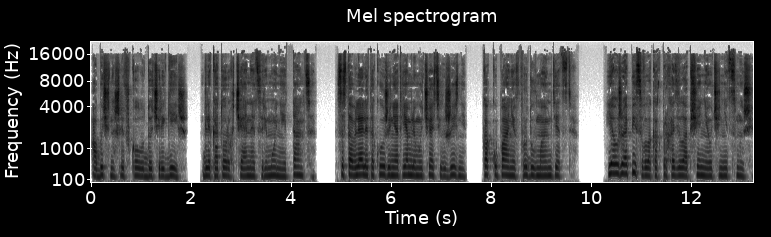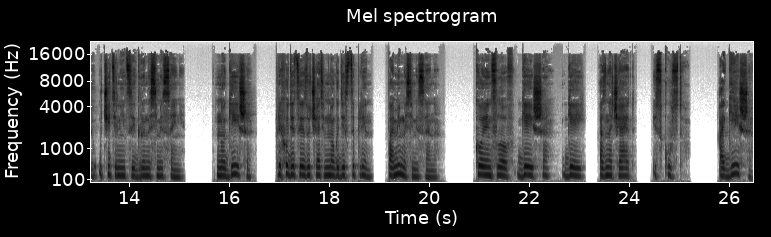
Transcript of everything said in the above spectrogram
обычно шли в школу дочери гейш, для которых чайная церемония и танцы составляли такую же неотъемлемую часть их жизни, как купание в пруду в моем детстве. Я уже описывала, как проходило общение учениц с мышью, учительницы игры на семисене. Но гейше приходится изучать много дисциплин, помимо семисена. Корень слов «гейша», «гей» означает «искусство». А гейша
